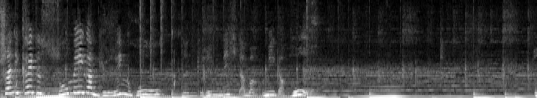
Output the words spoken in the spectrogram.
Wahrscheinlichkeit ist so mega gering hoch. Nein, gering nicht, aber mega hoch. Oh.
